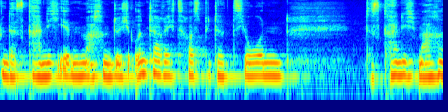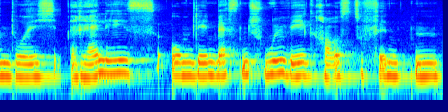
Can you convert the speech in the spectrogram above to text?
Und das kann ich eben machen durch Unterrichtshospitationen. Das kann ich machen durch Rallyes, um den besten Schulweg rauszufinden.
